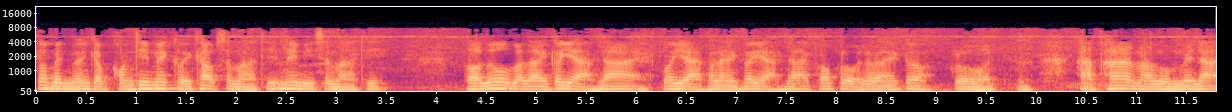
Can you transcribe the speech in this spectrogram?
ก็เป็นเหมือนกับคนที่ไม่เคยเข้าสมาธิ ไม่มีสมาธิ พอโลภอะไรก็อยากได้ พออยากอะไรก็อยากได้พอโกรธอะไรก็โกรธหักห้ามอารมณ์ไม่ได้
